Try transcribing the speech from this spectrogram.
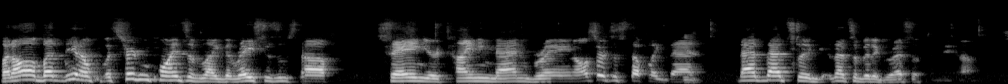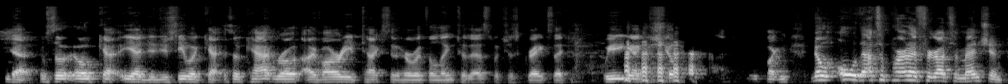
But all but you know, at certain points of like the racism stuff, saying your tiny man brain, all sorts of stuff like that. Yeah. That that's a that's a bit aggressive to me. Huh? Yeah. So oh, okay. Yeah. Did you see what Kat? So Kat wrote. I've already texted her with a link to this, which is great. Because we yeah. fucking no. Oh, that's a part I forgot to mention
